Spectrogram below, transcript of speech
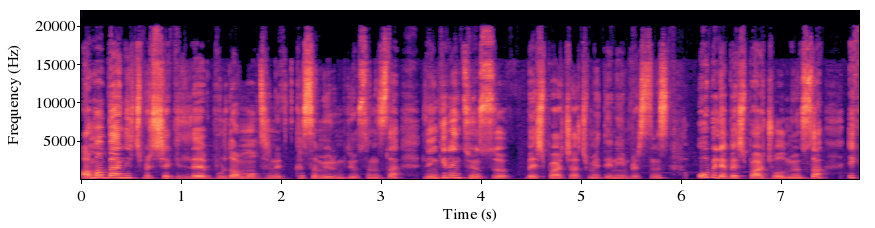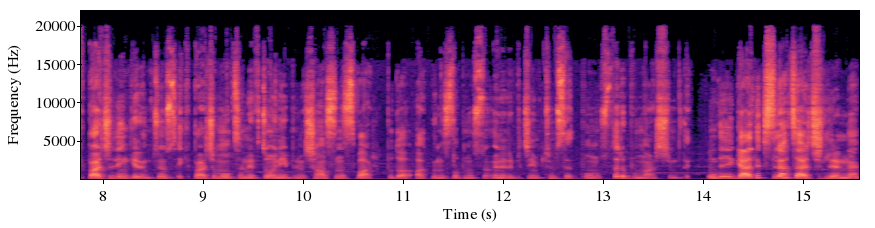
Ama ben hiçbir şekilde buradan Molten Rift kasamıyorum diyorsanız da Linger'in Tunes'u 5 parça açmayı deneyebilirsiniz. O bile 5 parça olmuyorsa 2 parça Linger'in Tunes, 2 parça Molten Rift'te oynayabilme şansınız var. Bu da aklınızda bulunsun. Önerebileceğim tüm set bonusları bunlar şimdi. Şimdi geldik silah tercihlerine.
